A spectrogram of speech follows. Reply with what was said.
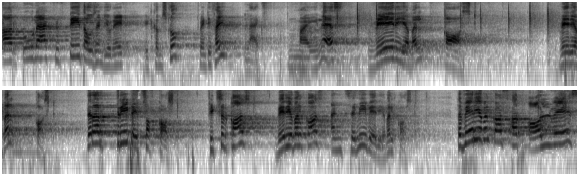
are 2 lakh 50000 unit it comes to 25 lakhs minus variable cost. Variable cost. There are three types of cost. Fixed cost variable cost and semi variable cost. The variable costs are always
